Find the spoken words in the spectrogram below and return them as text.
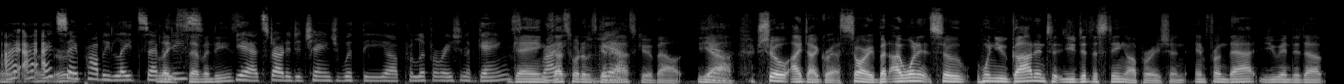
I, I, I'd say probably late 70s. Late 70s? Yeah, it started to change with the uh, proliferation of gangs. gangs. right? That's what I was going to Yeah. ask you about. Yeah. So I digress. Sorry, but I wanted. So when you got into, you did the sting operation, and from that you ended up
